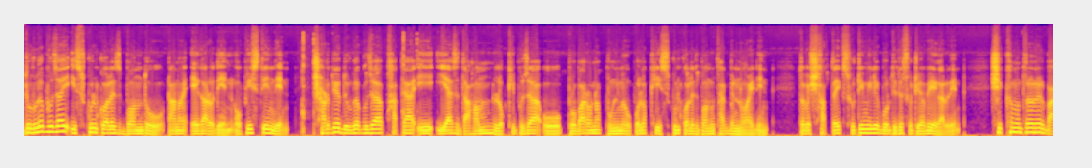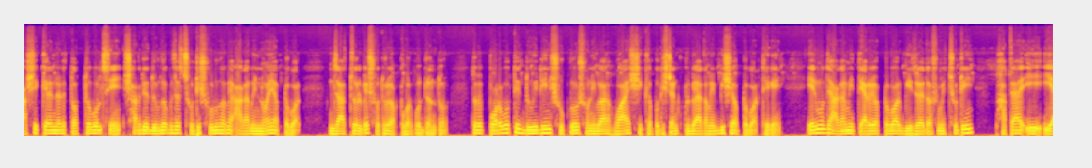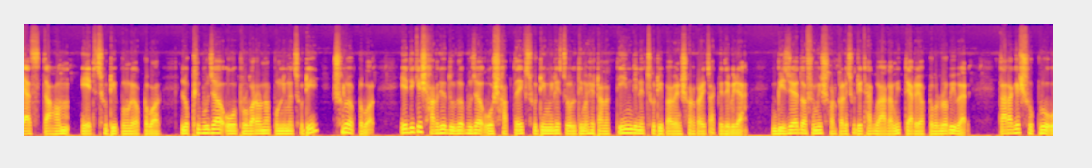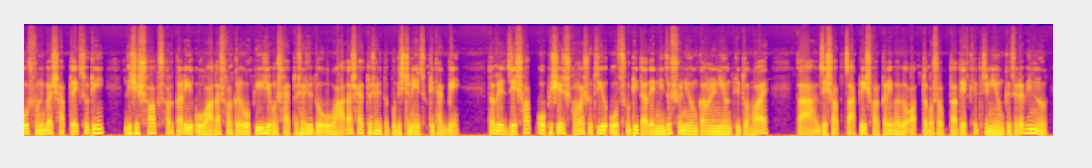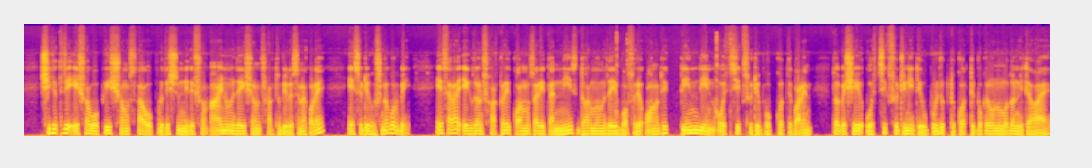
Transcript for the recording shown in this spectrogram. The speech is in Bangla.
দুর্গাপূজায় স্কুল কলেজ বন্ধ টানা এগারো দিন, অফিস তিন দিন। শারদীয় দুর্গাপূজা ফাতা ই ইয়াজ দাহম, লক্ষ্মী পূজা ও প্রবারণা পূর্ণিমা উপলক্ষে স্কুল কলেজ বন্ধ থাকবে নয় দিন। তবে সাপ্তাহিক ছুটি মিলিয়ে বর্ধিত ছুটি হবে এগারো দিন। শিক্ষা মন্ত্রণালয়ের বার্ষিক ক্যালেন্ডারের তথ্য বলছে, শারদীয় দুর্গাপূজার ছুটি শুরু হবে আগামী নয় অক্টোবর, যা চলবে সতেরোই অক্টোবর পর্যন্ত। তবে পরবর্তী দুই দিন শুক্র শনিবার হওয়ায় শিক্ষা প্রতিষ্ঠান খুলবে আগামী বিশে অক্টোবর থেকে। এর মধ্যে আগামী তেরোই অক্টোবর বিজয়া দশমীর ছুটি ফাতা ই ইয়াস তাহম এর ছুটি পনেরোই অক্টোবর, লক্ষ্মী পূজা ও প্রবারণা পূর্ণিমার ছুটি ষোলোই অক্টোবর। এদিকে শারদীয় দুর্গাপূজা ও সাপ্তাহিক ছুটি মিলে চলতি মাসে টানা তিন দিনের ছুটি পাবেন সরকারি চাকরিজীবীরা। বিজয়া দশমীর সরকারি ছুটি থাকবে আগামী তেরোই অক্টোবর রবিবার। তার আগে শুক্র ও শনিবার সাপ্তাহিক ছুটি দেশের সব সরকারি ও আধা সরকারি অফিস এবং স্বায়ত্তশাসিত ও আধা স্বায়ত্তশাসিত প্রতিষ্ঠানে ছুটি থাকবে। তবে যেসব অফিসের সময়সূচি ও ছুটি তাদের নিজস্ব নিয়মকানুনে নিয়ন্ত্রিত হয়, তা যেসব চাকরি সরকারিভাবে অত্যাবশ্যক তাদের ক্ষেত্রে নিয়ম কিছুটা ভিন্ন। সেক্ষেত্রে এসব অফিস, সংস্থা ও প্রতিষ্ঠান নিজস্ব আইন অনুযায়ী স্বার্থ বিবেচনা করে এ ছুটি ঘোষণা করবে। এছাড়া একজন সরকারি কর্মচারী তার নিজ ধর্ম অনুযায়ী বছরে অনধিক তিন দিন ঐচ্ছিক ছুটি ভোগ করতে পারেন। তবে সেই ঐচ্ছিক ছুটি নিতে উপযুক্ত কর্তৃপক্ষের অনুমোদন নিতে হয়।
